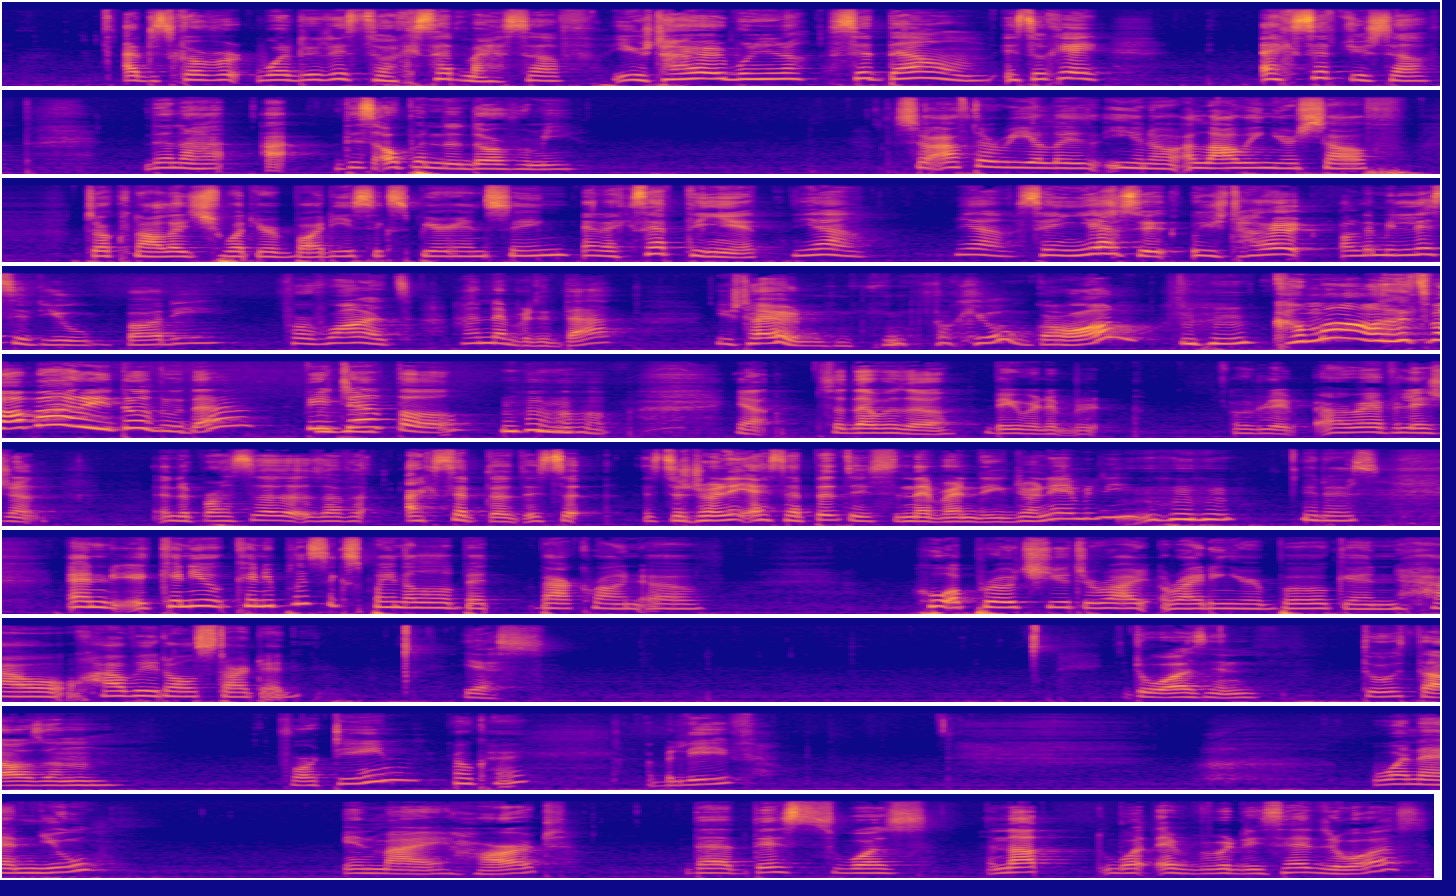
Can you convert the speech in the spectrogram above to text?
I discovered what it is to accept myself. You're tired, Mounina? Sit down. It's okay. Accept yourself. Then I, I this opened the door for me. So after realize, you know, allowing yourself to acknowledge what your body is experiencing, and accepting it. Yeah, yeah. Saying yes, you- you're tired. Oh, let me listen to you, buddy. For once, I never did that. You're tired. Fuck you. Go on. mm-hmm. Come on, it's my body. Don't do that. Be gentle. yeah. So that was a big re- re- a revelation in the process of accepted. It's a it's a journey. Accepted. It's a never-ending journey. I believe. Mm-hmm. It is. And uh, can you can you please explain a little bit background of who approached you to write writing your book and how how it all started? Yes. It was in 2014, Okay. I believe, when I knew in my heart that this was not what everybody said it was.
